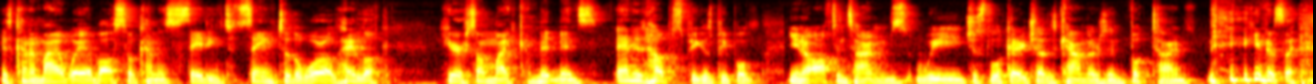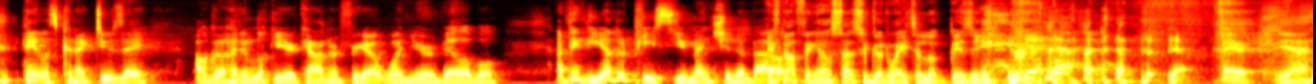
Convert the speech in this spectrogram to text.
Is kind of my way of also kind of stating to, saying to the world, hey, look, here are some of my commitments. And it helps because people, you know, oftentimes we just look at each other's calendars and book time. you know, it's like, hey, let's connect Tuesday. I'll go ahead and look at your calendar and figure out when you're available. I think the other piece you mentioned about if nothing else, that's a good way to look busy. yeah. yeah, fair. Yeah,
